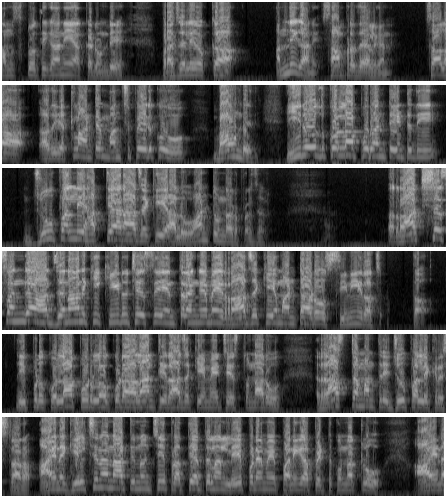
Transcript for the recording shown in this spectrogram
సంస్కృతి కానీ అక్కడ ఉండే ప్రజల యొక్క అన్ని కానీ సాంప్రదాయాలు కానీ చాలా అది ఎట్లా అంటే మంచి పేరుకు బాగుండేది. ఈ రోజు కొల్లాపూర్ అంటే ఏంటిది? జూపల్లి హత్య రాజకీయాలు అంటున్నారు ప్రజలు. రాక్షసంగా జనానికి కీడు చేసే యంత్రాంగమే రాజకీయం అంటాడో సినీ రచ ఇప్పుడు కొల్లాపూర్లో కూడా అలాంటి రాజకీయమే చేస్తున్నారు రాష్ట్ర మంత్రి జూపల్లి కృష్ణారావు. ఆయన గెలిచిన నాటి నుంచి ప్రత్యర్థులను లేపడమే పనిగా పెట్టుకున్నట్లు ఆయన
